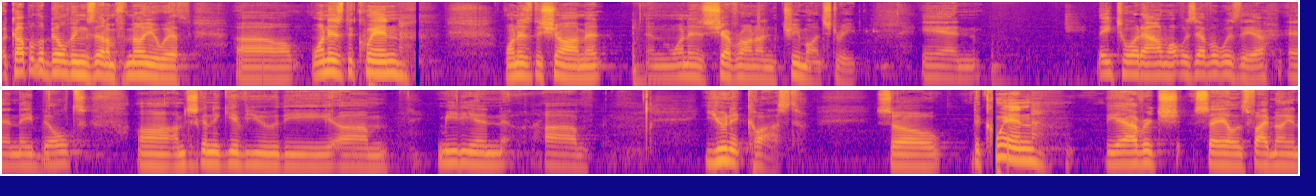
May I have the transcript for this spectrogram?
a couple of the buildings that I'm familiar with, uh, one is the Quinn, one is the Shawmut, and one is Chevron on Tremont Street. And they tore down what was ever was there, and they built, uh, I'm just gonna give you the um, median um, unit cost. So the Quinn, the average sale is $5 million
